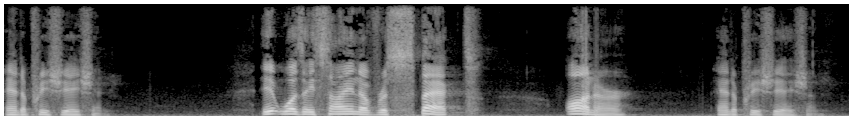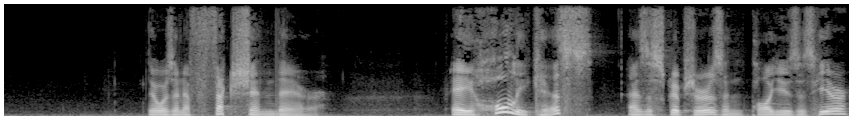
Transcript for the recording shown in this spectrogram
and appreciation. It was a sign of respect, honor, and appreciation. There was an affection there. A holy kiss, as the scriptures and Paul uses here,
